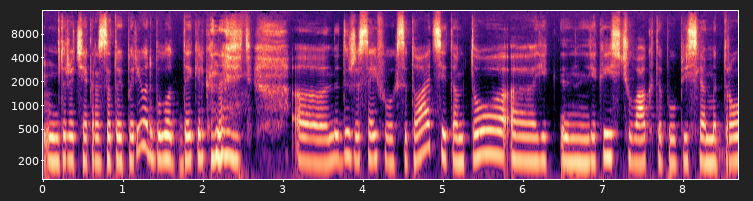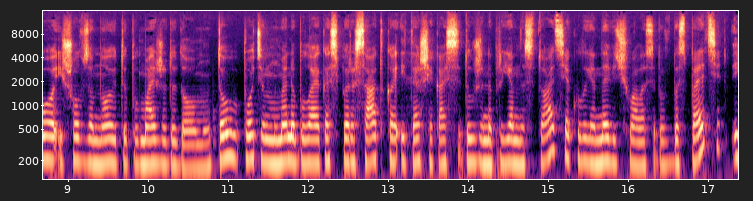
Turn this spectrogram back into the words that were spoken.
до речі, якраз за той період було декілька навіть е, не дуже сейфових ситуацій. Там то е, якийсь чувак, типу, після метро ішов за мною, типу, майже додому. То потім у мене була якась пересадка і теж якась дуже неприємна ситуація, коли я не відчувала відчувала себе в безпеці, і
